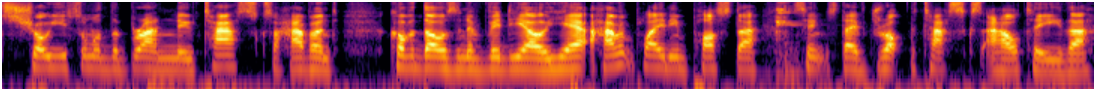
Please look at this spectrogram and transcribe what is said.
show you some of the brand new tasks. I haven't covered those in a video yet. I haven't played Imposter since they've dropped the tasks out either.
